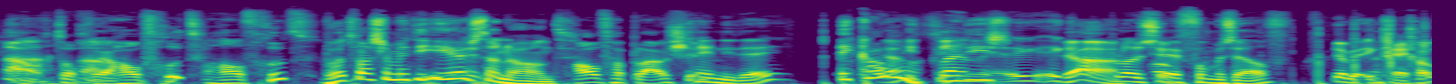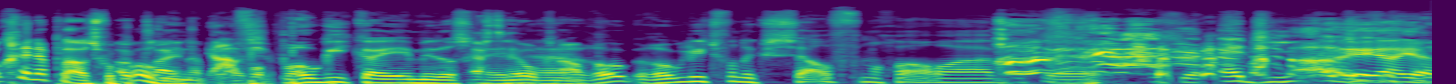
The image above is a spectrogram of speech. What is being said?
Nou, Ja, toch nou. weer half goed. Half goed. wat was er met die eerste aan de hand? Half applausje. Geen idee. Ik ook Ja, niet. klein, Die is- ik ik ja. applaudisseer Oh. voor mezelf. Ja, maar ik kreeg ook geen applaus voor Poggi. klein Ja, voor Poggi kan je inmiddels Echt geen... heel eh, knap. Roglic vond ik zelf nog wel eh, een beetje, edgy. Oh, edgy ja, ja.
